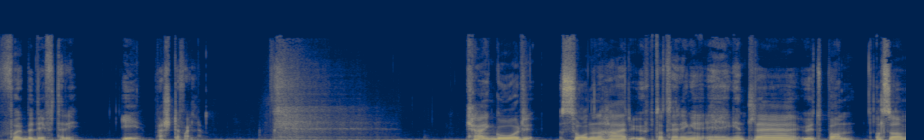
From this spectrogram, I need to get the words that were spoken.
for bedrifter i, i verste fall. Går så denne her oppdateringen egentlig ut på? Altså,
